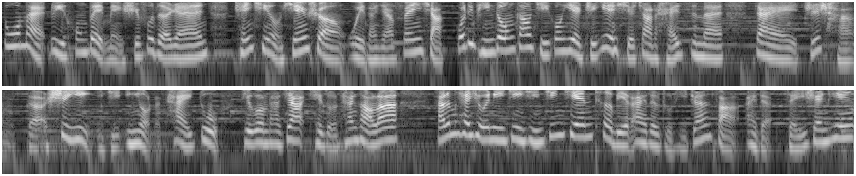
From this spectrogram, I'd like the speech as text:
多麦绿烘焙美食负责人陈启勇先生为大家分享国立屏东高级工业职业学校的孩子们在职场的适应以及应有的态度，提供大家可以做参考了。好，那么开始为您进行今天特别爱的主题专访，《爱的随身听》。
